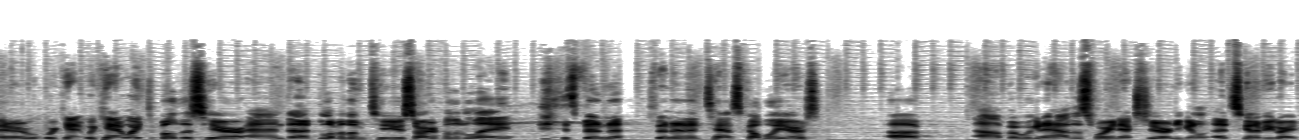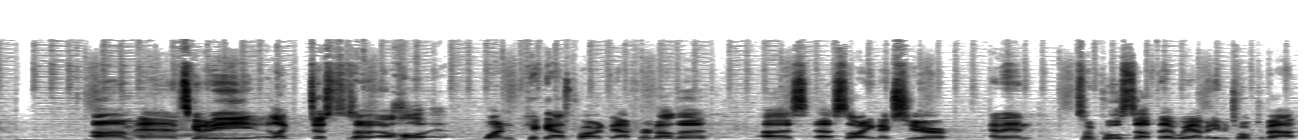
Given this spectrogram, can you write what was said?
we can't we can't wait to build this here and uh, deliver them to you. Sorry for the delay. It's been it's been an intense couple of years, uh, uh, but we're gonna have this for you next year, and gonna it's gonna be great. Um, and it's gonna be like just a whole one kick-ass product after another, uh, uh, starting next year, and then some cool stuff that we haven't even talked about.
